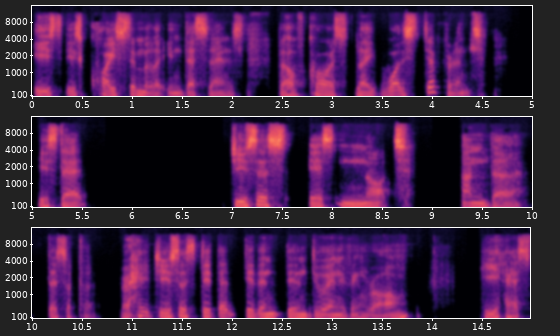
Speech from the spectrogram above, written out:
is is quite similar in that sense. But of course, like what's different is that Jesus is not under discipline, right? Jesus didn't didn't didn't do anything wrong. He has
